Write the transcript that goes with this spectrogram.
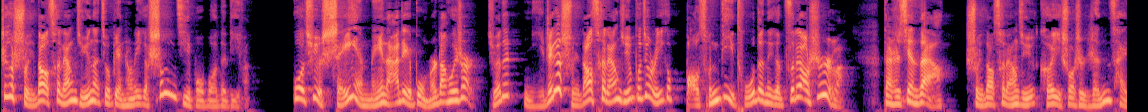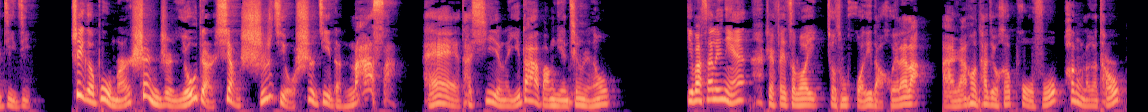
这个水稻测量局呢，就变成了一个生机勃勃的地方。过去谁也没拿这个部门当回事觉得你这个水稻测量局不就是一个保存地图的那个资料室吗？但是现在啊，水稻测量局可以说是人才济济，这个部门甚至有点像十九世纪的 NASA。哎，它吸引了一大帮年轻人哦。一八三零年，这费茨罗伊就从火地岛回来了啊，然后他就和普福碰了个头，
